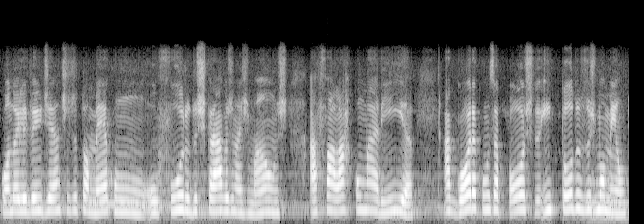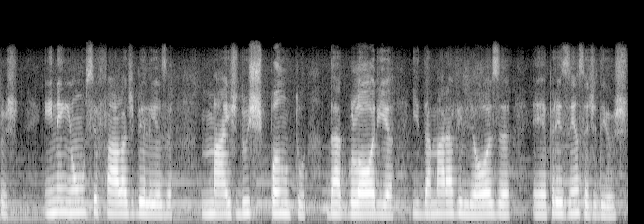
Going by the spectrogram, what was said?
quando ele veio diante de Tomé com o furo dos cravos nas mãos, a falar com Maria, agora com os apóstolos, em todos os momentos. Em nenhum se fala de beleza, mas do espanto, da glória e da maravilhosa é, presença de Deus.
